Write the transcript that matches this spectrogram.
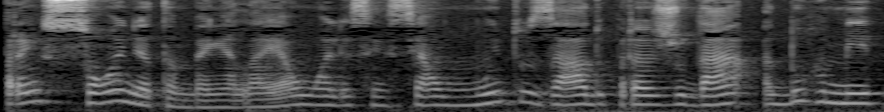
para insônia também. Ela é um óleo essencial muito usado para ajudar a dormir.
